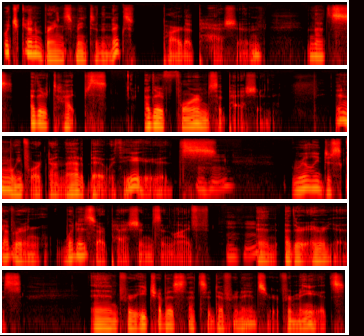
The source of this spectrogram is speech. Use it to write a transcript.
Which kind of brings me to the next part of passion, and that's other types, other forms of passion. And we've worked on that a bit with you. It's Mhm. Really discovering what is our passions in life Mhm. and other areas. And for each of us, that's a different answer. For me, it's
